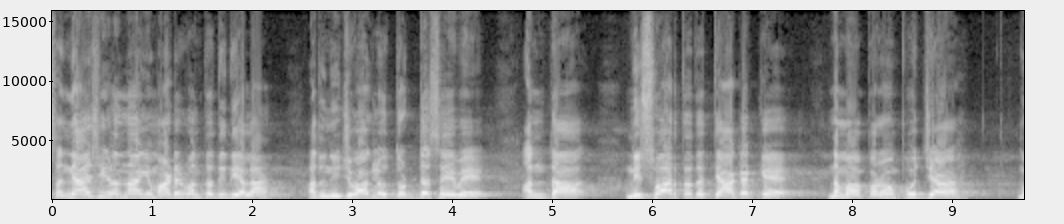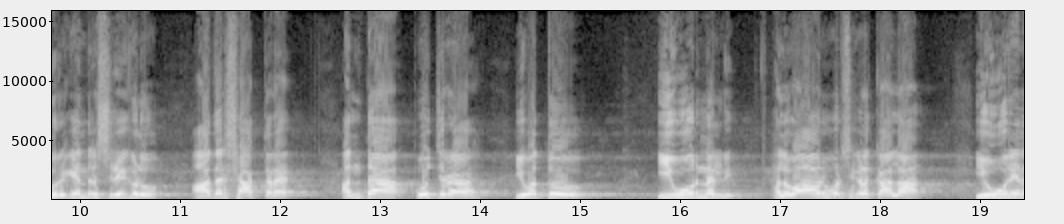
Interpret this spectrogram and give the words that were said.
ಸನ್ಯಾಸಿಗಳನ್ನಾಗಿ ಮಾಡಿರುವಂಥದ್ದು ಇದೆಯಲ್ಲ, ಅದು ನಿಜವಾಗಲೂ ದೊಡ್ಡ ಸೇವೆ. ಅಂಥ ನಿಸ್ವಾರ್ಥದ ತ್ಯಾಗಕ್ಕೆ ನಮ್ಮ ಪರಮ ಪೂಜ್ಯ ಮುರುಗೇಂದ್ರ ಶ್ರೀಗಳು ಆದರ್ಶ ಆಗ್ತಾರೆ. ಅಂಥ ಪೂಜ್ಯರ ಇವತ್ತು ಈ ಊರಿನಲ್ಲಿ ಹಲವಾರು ವರ್ಷಗಳ ಕಾಲ ಈ ಊರಿನ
